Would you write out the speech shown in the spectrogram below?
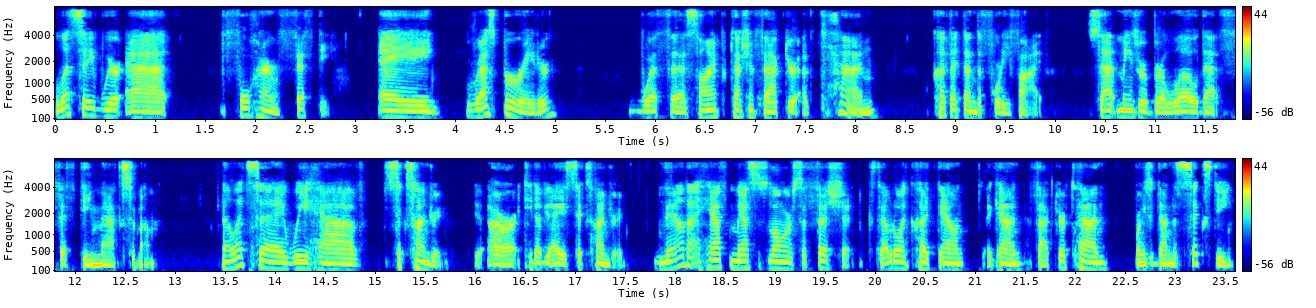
let's say we're at 450. A respirator with a sign protection factor of 10 cut that down to 45. So that means we're below that 50 maximum. Now let's say we have 600 or TWA 600. Now that half mask is no longer sufficient because that would only cut down again factor of 10, brings it down to 60,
